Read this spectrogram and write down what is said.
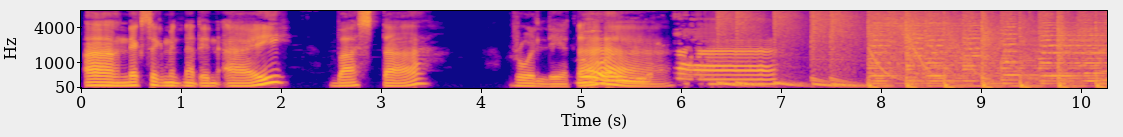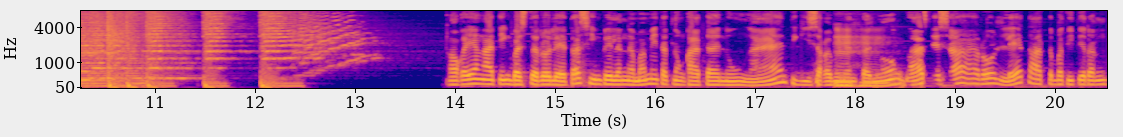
Ang next segment natin ay Basta Roleta. Roleta. Okey, ang ating Basta Roleta, simple lang naman, may tatlong katanungan, tig-isa kami ng tanong base sa roleta at ang matitirang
